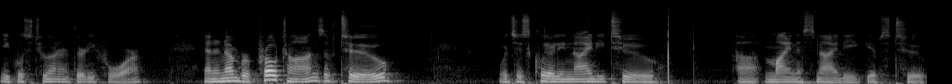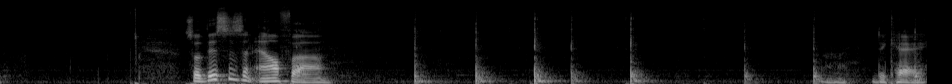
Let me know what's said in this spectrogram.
equals 234. And a number of protons of 2, which is clearly 92 uh, minus 90 gives 2. So this is an alpha decay.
